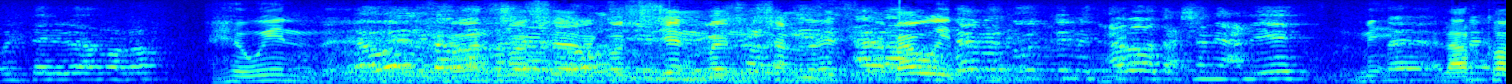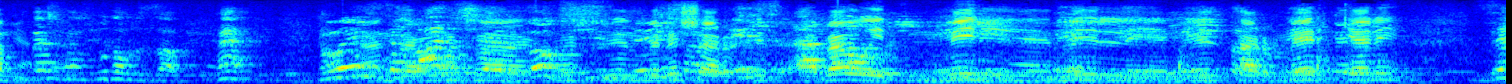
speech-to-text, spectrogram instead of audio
قلت تاني بقى مرة. when. when partial oxygen concentration is about. دايما تقول كلمة about عشان يعني إيه؟ م- ما- الأرقام ما يعني. تبقاش مظبوطة بالظبط. ها؟ هو انت and the partial oxygen pressure is about mill- millimeter mercury the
